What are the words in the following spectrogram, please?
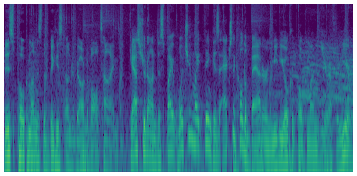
This Pokemon is the biggest underdog of all time. Gastrodon, despite what you might think, is actually called a bad or mediocre Pokemon year after year.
